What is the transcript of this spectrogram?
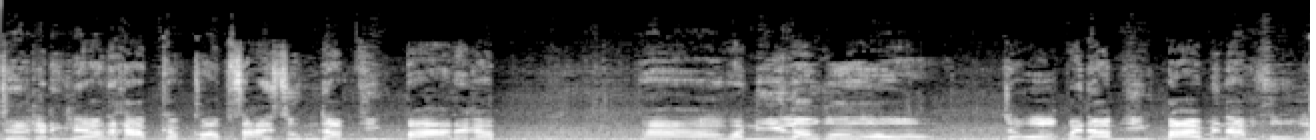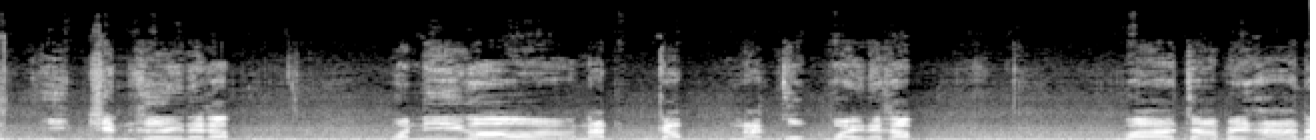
เจอกันอีกแล้วนะครับ กับกอล์ฟสายซุ่มดำยิงปลานะครับ อ่า วันนี้เราก็จะออกไปดำยิงปลาแม่น้ำโขงอีกเช่นเคยนะครับ วันนี้ก็นัดกับนักกบไว้นะครับ ว่าจะไปหาด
